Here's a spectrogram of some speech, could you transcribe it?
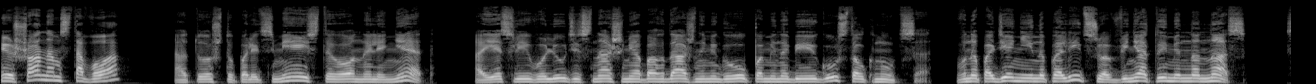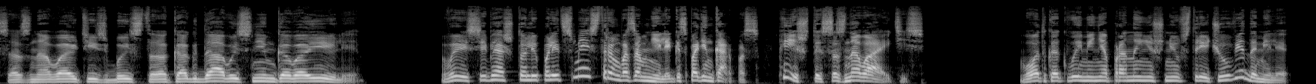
И что нам с того? А то, что полицмейстер он или нет, а если его люди с нашими абордажными группами на берегу столкнутся, в нападении на полицию обвинят именно нас. Сознавайтесь быстро, когда вы с ним говорили. Вы себя, что ли, полицмейстером возомнили, господин Карпас? Ишь ты, сознавайтесь. Вот как вы меня про нынешнюю встречу уведомили,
